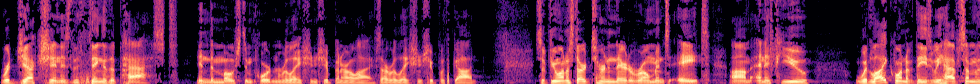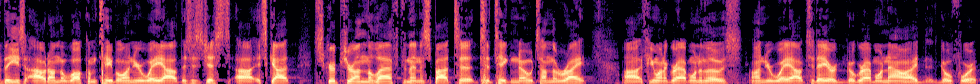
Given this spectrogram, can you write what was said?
rejection is the thing of the past in the most important relationship in our lives, our relationship with God. So if you want to start turning there to Romans 8, um, and if you would like one of these, we have some of these out on the welcome table on your way out. This is just, uh, it's got scripture on the left and then a spot to, to take notes on the right. Uh, if you want to grab one of those on your way out today or go grab one now, I'd go for it.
